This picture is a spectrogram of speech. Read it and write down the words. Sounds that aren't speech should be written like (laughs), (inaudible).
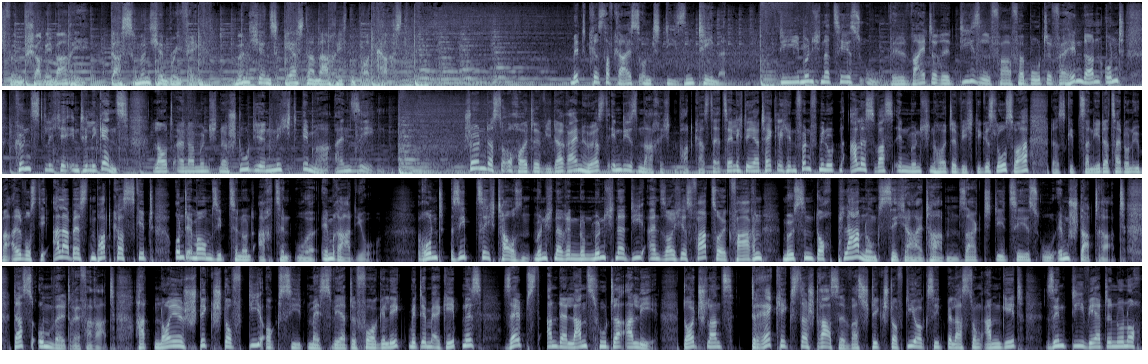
5 Charivari, das München Briefing, Münchens erster Nachrichtenpodcast. Mit Christoph Kreis und diesen Themen. Die Münchner CSU will weitere Dieselfahrverbote verhindern und künstliche Intelligenz, laut einer Münchner Studie nicht immer ein Segen. Schön, dass du auch heute wieder reinhörst in diesem Nachrichtenpodcast. Da erzähle ich dir ja täglich in fünf Minuten alles, was in München heute Wichtiges los war. Das gibt's dann jederzeit und überall, wo es die allerbesten Podcasts gibt und immer um 17 und 18 Uhr im Radio. Rund 70.000 Münchnerinnen und Münchner, die ein solches Fahrzeug fahren, müssen doch Planungssicherheit haben, sagt die CSU im Stadtrat. Das Umweltreferat hat neue Stickstoffdioxid-Messwerte vorgelegt mit dem Ergebnis, selbst an der Landshuter Allee, Deutschlands dreckigster Straße, was Stickstoffdioxidbelastung angeht, sind die Werte nur noch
